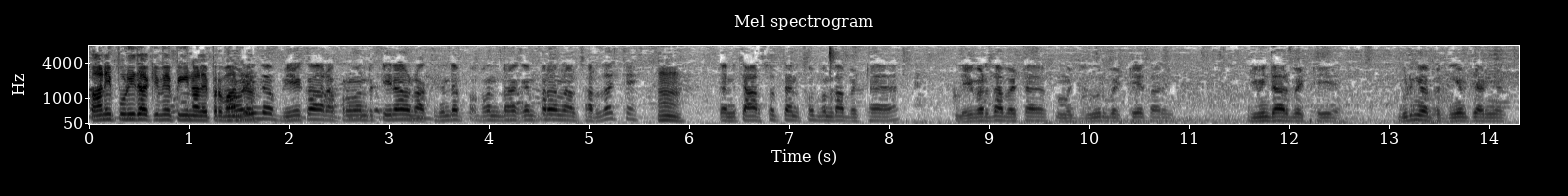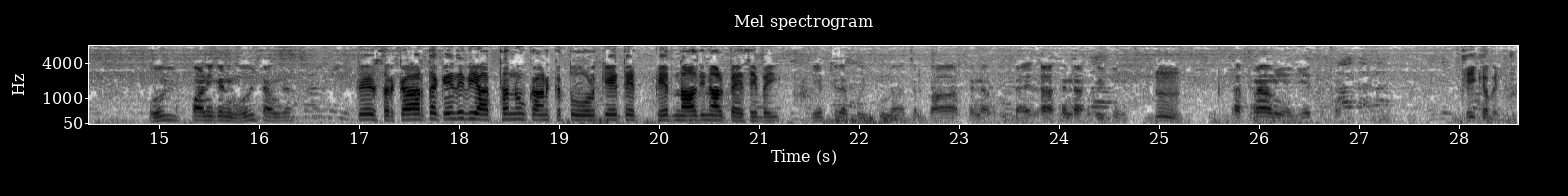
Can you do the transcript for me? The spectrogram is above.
ਪਾਣੀ ਪੂਣੀ ਦਾ ਕਿਵੇਂ ਪੀਣ ਵਾਲੇ ਪਾਣੀ ਪ੍ਰਬੰਧ ਦਾ ਬੇਕਾਰ ਆ ਪ੍ਰਬੰਧ ਕਿਹੜਾ ਰੱਖ ਦਿੰਦਾ? 15 ਕੈਂਪਰਾਂ ਨਾਲ ਸਰਦਾ ਇੱਥੇ? ਹੂੰ। ਤਿੰਨ 400 300 ਬੰਦਾ ਬੈਠਾ ਹੈ। ਲੇਬਰ ਦਾ ਬੈਠਾ ਹੈ ਮਜ਼ਦੂਰ ਬੈਠੇ ਆ ਸਾਰੇ। ਜ਼ਿਮੀਂਦਾਰ ਬੈਠੇ ਆ। ਬੁੜੀਆਂ ਫਿਰਦੀਆਂ ਵਿਚਾਰੀਆਂ। ਉਹ ਵੀ ਪਾਣੀ ਕਨੀ ਉਹ ਵੀ ਤੰਗ ਆ। ਤੇ ਸਰਕਾਰ ਤਾਂ ਕਹਿੰਦੀ ਵੀ ਆਥਨ ਨੂੰ ਕਣਕ ਤੋਲ ਕੇ ਤੇ ਫਿਰ ਨਾਲ ਦੀ ਨਾਲ ਪੈਸੇ ਬਈ। ਇੱਥੇ ਤਾਂ ਕੋਈ ਨਾ ਸਰਕਾਰ ਤੇ ਨਾ ਕੋਈ ਪੈਸਾ ਤੇ ਨਾ ਕੋਈ ਹੂੰ। ਸਤਨਾਮ ਹੀ ਹੈ ਜੀ ਇੱਥੇ ਤਾਂ। ਠੀਕ ਹੈ ਬਾਈ।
